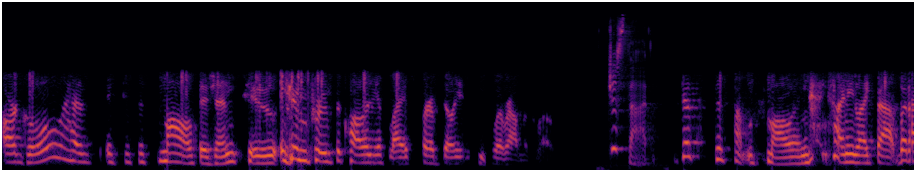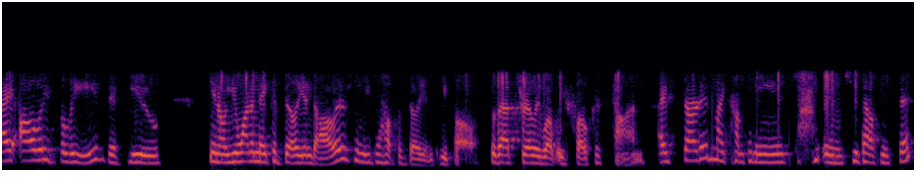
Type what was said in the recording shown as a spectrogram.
our goal has is just a small vision to improve the quality of life for a billion people around the globe. Just that. Just just something small and tiny like that. But I always believed if you you know, you want to make a billion dollars, you need to help a billion people. So that's really what we focused on. I started my companies in 2006.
